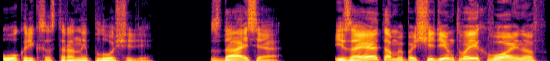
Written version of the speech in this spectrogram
окрик со стороны площади. «Сдайся! И за это мы пощадим твоих воинов!»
